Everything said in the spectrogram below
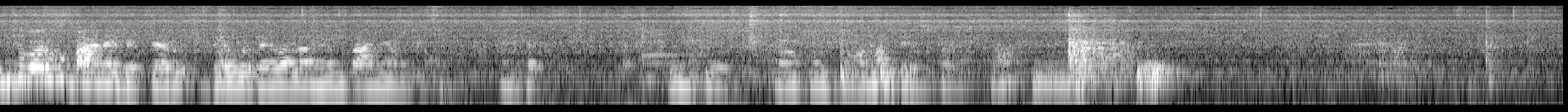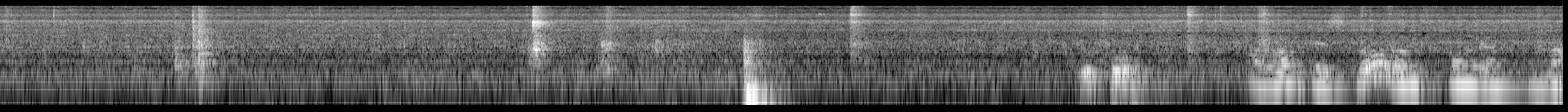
ఇంతవరకు బాగానే పెట్టారు. దేవుడి వల్ల మేము బాగానే ఉన్నాం. అంటే కొంచెం కొంచెం అన్నం చేసుకోవచ్చా అల్లం పేస్ట్ రెండు స్పూన్లు వేస్తున్నా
